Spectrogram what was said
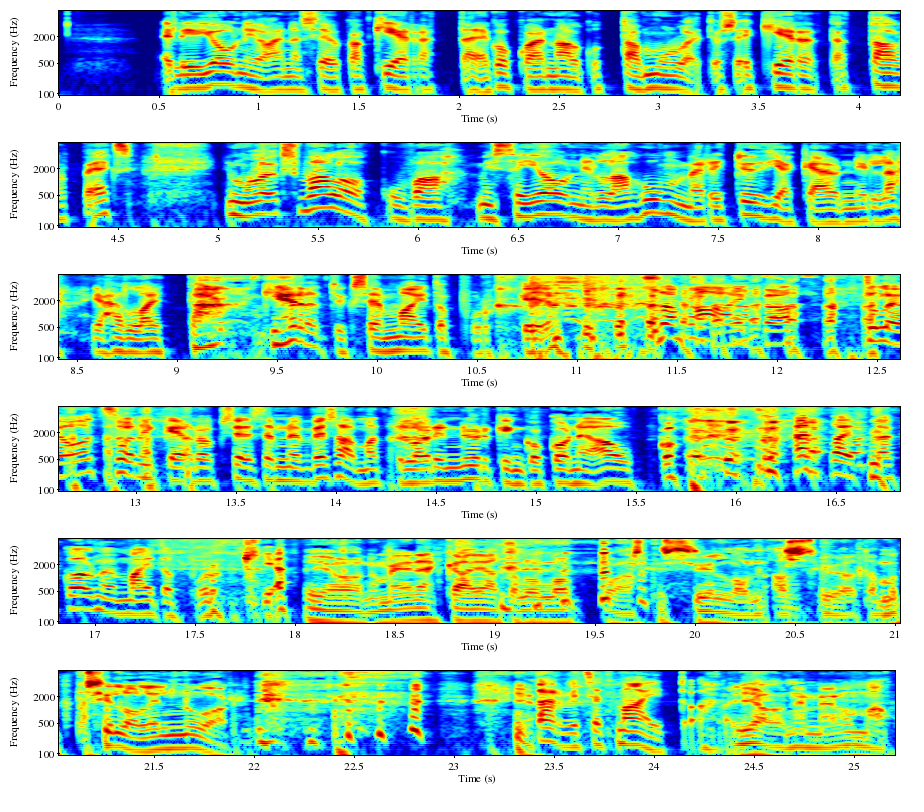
Eli Jouni on aina se, joka kierrättää ja koko ajan alkuttaa mulle, että jos ei kierrätä tarpeeksi. Niin mulla on yksi valokuva, missä Jounilla on hummeri tyhjäkäynnillä ja hän laittaa kierrätykseen maitopurkkeja. Samaan aikaan tulee otsonikerrokseen semmoinen Vesamatti nyrkin kokoinen aukko, kun hän laittaa kolme maitopurkkia. Joo, no me en ehkä ajatellut loppuun asti silloin asioita, mutta silloin olin nuori. Tarvitset maitoa. Joo, nimenomaan.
